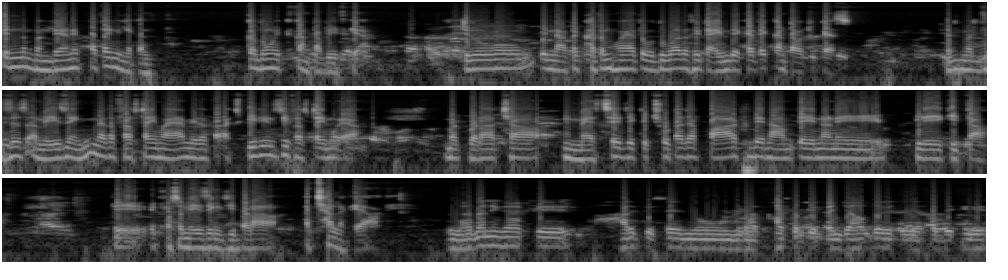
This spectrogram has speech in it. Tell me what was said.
ਤਿੰਨ ਬੰਦਿਆਂ ਨੇ ਪਤਾ ਹੀ ਨਹੀਂ ਲੱਗਣ ਦਿੱਤਾ। ਕਦੋਂ 1 ਘੰਟਾ ਬੀਤ ਗਿਆ। ਜਦੋਂ ਇਹ ਨਾਟਕ ਖਤਮ ਹੋਇਆ ਤੇ ਉਦੋਂ ਬਾਅਦ ਅਸੀਂ ਟਾਈਮ ਦੇਖਿਆ ਤੇ 1 ਘੰਟਾ ਹੋ ਚੁੱਕਿਆ ਸੀ। ਮਤ ਦਿਸ ਇਜ਼ ਅਮੇਜ਼ਿੰਗ ਮੈਂ ਤਾਂ ਫਸਟ ਟਾਈਮ ਆਇਆ। ਮੇਰਾ ਤਾਂ ਐਕਸਪੀਰੀਅੰਸ ਹੀ ਫਸਟ ਟਾਈਮ ਹੋਇਆ। ਬਟ ਬੜਾ ਅੱਛਾ ਮੈਸੇਜ ਇੱਕ ਛੋਟਾ ਜਿਹਾ ਪਾਰਕ ਦੇ ਨਾਮ ਤੇ ਇਹਨਾਂ ਨੇ ਪਲੇ ਕੀਤਾ ਤੇ ਇਟ ਵਾਸ ਅਮੇਜ਼ਿੰਗ ਜੀ ਬੜਾ ਅੱਛਾ ਲੱਗਿਆ ਆ ਕੇ ਲੱਗਦਾ ਨਹੀਂਗਾ ਕਿ ਹਰ ਕਿਸੇ ਨੂੰ ਜਿਹੜਾ ਖਾਸ ਕਰਕੇ ਪੰਜਾਬ ਦੇ ਵਿੱਚ ਜੇ ਆਪਾਂ ਦੇਖੀਏ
